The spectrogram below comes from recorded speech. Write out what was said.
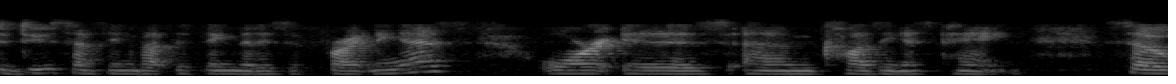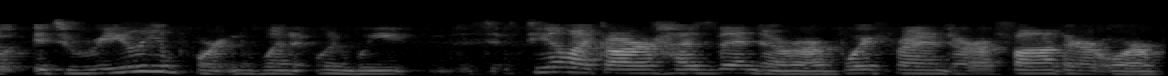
to do something about the thing that is frightening us or is um, causing us pain. So it's really important when when we feel like our husband or our boyfriend or our father or our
